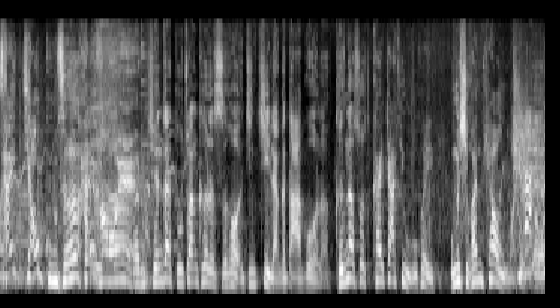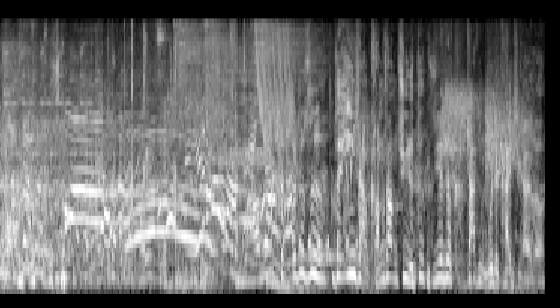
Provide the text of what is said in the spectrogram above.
才脚骨折还好哎。以前在读专科的时候已经记两个大过了，可是那时候开家庭舞会，我们喜欢跳舞嘛，对不对？把那整个就是对音响扛上去了，就直接就家庭舞会就开起来了。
